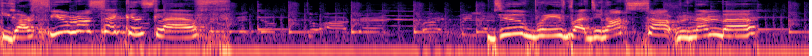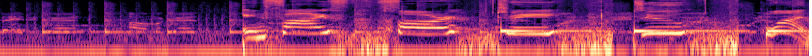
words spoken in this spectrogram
You got a few more seconds left. Do breathe, but do not stop, remember. In five, four, three, two, one.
